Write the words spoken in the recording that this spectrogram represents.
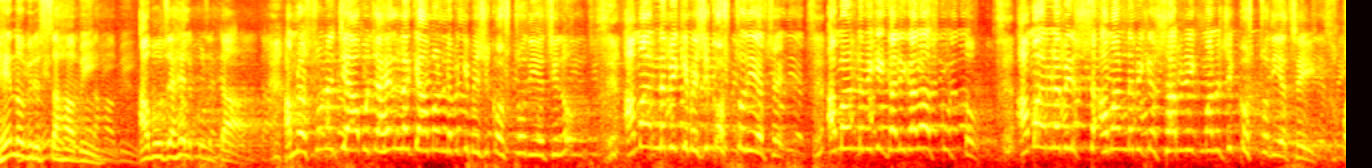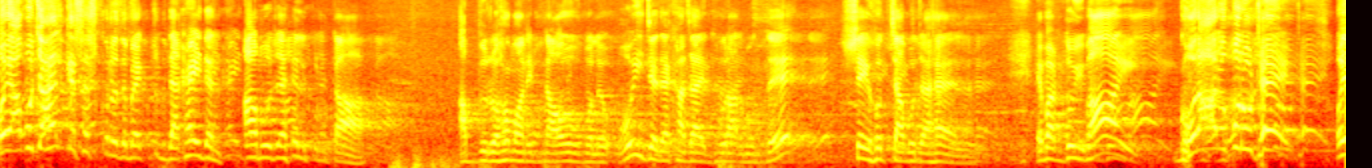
হে নবীর সাহাবী, আবু জাহেল কোনটা? আমরা শুনেছি আবু জাহেল নাকি আমার নবীকে বেশি কষ্ট দিয়েছিল, আমার নবীকে বেশি কষ্ট দিয়েছে, আমার নবীকে গালিগালাজ করতো, আমার নবীর আমার নবীকে শারীরিক, মানসিক কষ্ট দিয়েছে। ওই আবু জাহেলকে শেষ করে দেবে, একটু দেখাই দেন আবু জাহেল কোনটা? আব্দুর রহমান ইবনে আউফ বলে, ওই যে দেখা যায় ঘোড়ার মধ্যে সেই হচ্ছে আবু জাহেল। এবার দুই ভাই ঘোড়ার উপর উঠে ওই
